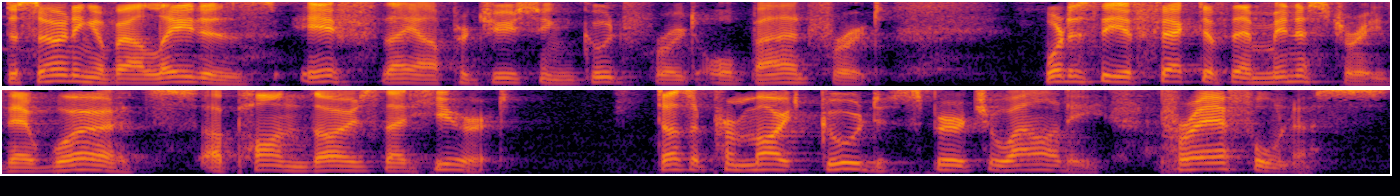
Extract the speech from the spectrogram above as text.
Discerning of our leaders if they are producing good fruit or bad fruit. What is the effect of their ministry, their words upon those that hear it? Does it promote good spirituality, prayerfulness,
